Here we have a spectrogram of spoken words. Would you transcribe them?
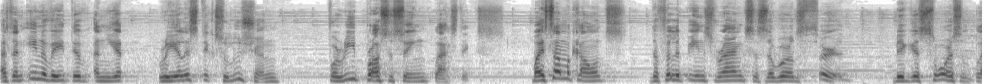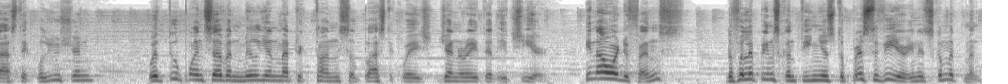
as an innovative and yet realistic solution for reprocessing plastics. By some accounts, the Philippines ranks as the world's third biggest source of plastic pollution with 2.7 million metric tons of plastic waste generated each year. In our defense, the Philippines continues to persevere in its commitment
